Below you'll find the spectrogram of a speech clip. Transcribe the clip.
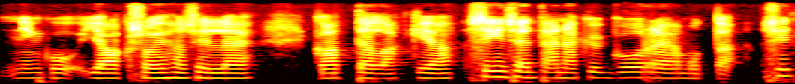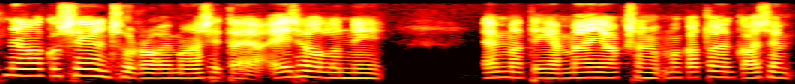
niinku jakso ihan silleen kattellakin ja siinä sentään näkyy gorea, mutta sit ne alkoi sensuroimaan sitä ja ei se ollut niin, en mä tiedä, mä en jaksanut, mä katoin kai sen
